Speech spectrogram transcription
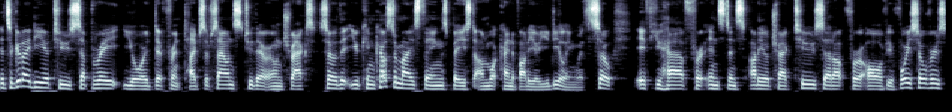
it's a good idea to separate your different types of sounds to their own tracks so that you can customize things based on what kind of audio you're dealing with. So if you have, for instance, audio track 2 set up for all of your voiceovers,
